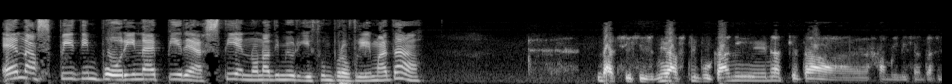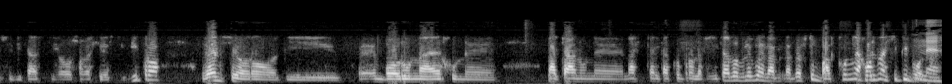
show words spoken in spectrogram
ένα σπίτι μπορεί να επηρεαστεί ενώ να δημιουργηθούν προβλήματα; Εντάξει, η σεισμή αυτή που κάνει είναι αρκετά ε, χαμηλή ένταση, ειδικά όσο έχει στην Κύπρο. Δεν θεωρώ ότι ε, μπορούν να έχουν να, κάνουν, να έχει κάνει κάποιο πρόβλημα. Φυσικά το βλέπουμε να, να πέφτουν μπαλκόνια χωρίς να έχει τίποτα. Ναι.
